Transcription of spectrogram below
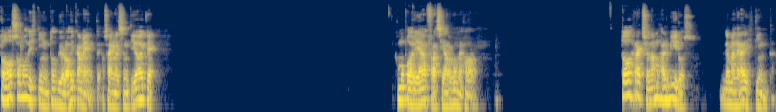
todos somos distintos biológicamente, o sea, en el sentido de que ¿cómo podría frasearlo mejor? Todos reaccionamos al virus de manera distinta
